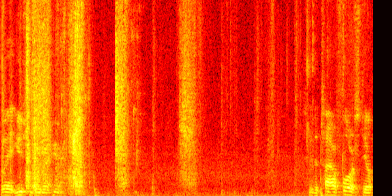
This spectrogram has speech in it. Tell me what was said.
the way it used to be right here. See the tile floor is still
